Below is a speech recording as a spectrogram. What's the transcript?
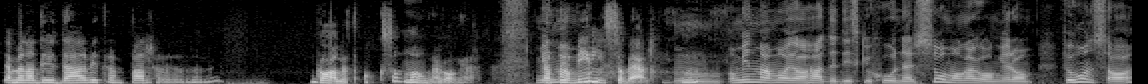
Jag menar det är ju där vi trampar eh, galet också Mm. många gånger. Min att mamma, vi vill så väl. mm, och min mamma och jag hade diskussioner så många gånger om, för hon sa,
